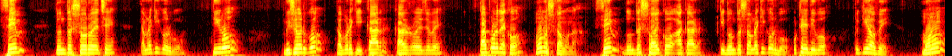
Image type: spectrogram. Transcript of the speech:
সেম দন্তস্ব রয়েছে। আমরা কি করব? তিরো, বিসর্গ, তারপরে কি, কার কার রয়ে যাবে? তারপরে দেখো, মনস্কামনা। সেম দন্ত ক, আকার। কি দন্তস্ব আমরা কি করব? উঠিয়ে দিব। তো কি হবে? মন,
